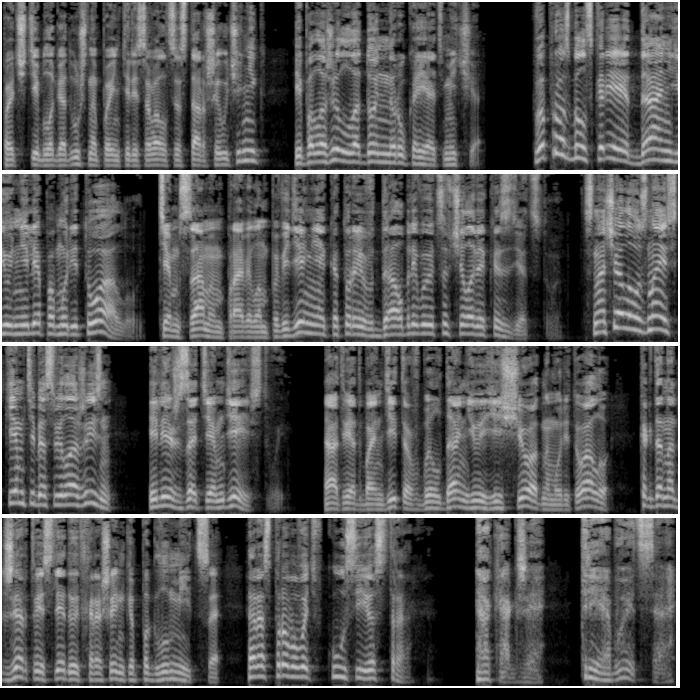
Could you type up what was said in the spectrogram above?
Почти благодушно поинтересовался старший ученик и положил ладонь на рукоять меча. Вопрос был скорее данью нелепому ритуалу, тем самым правилам поведения, которые вдалбливаются в человека с детства. Сначала узнай, с кем тебя свела жизнь, и лишь затем действуй. Ответ бандитов был данью еще одному ритуалу, когда над жертвой следует хорошенько поглумиться, распробовать вкус ее страха. «А как же? Требуется!»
